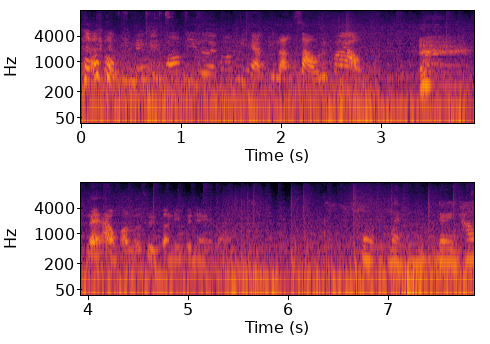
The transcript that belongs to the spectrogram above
เขาบอกพี่ไม่เห็นพ่อพี่เลยพ่อพี่แอบอยู่หลังเสาหรือเปล่า นายถามความรู้สึกตอนนี้เป็นยังไงบ้างเหมือนเดินเข้า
